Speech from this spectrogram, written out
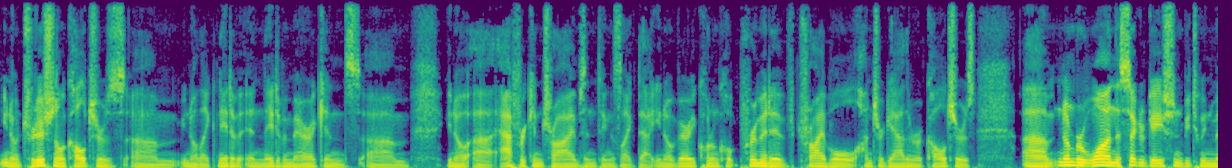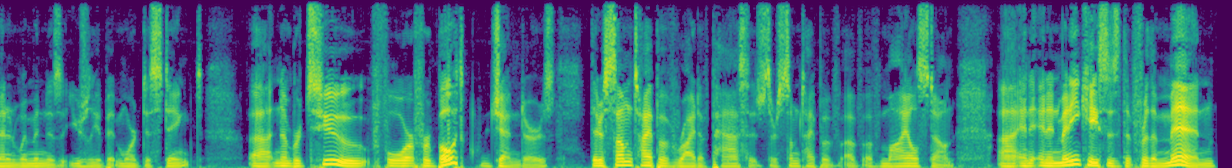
you know traditional cultures, um, you know, like Native and Native Americans, um, you know, uh, African tribes and things like that. You know, very quote unquote primitive tribal hunter gatherer cultures. Um, number one, the segregation between men and women is usually a bit more distinct. Uh, number two, for for both genders, there's some type of rite of passage. There's some type of, of, of milestone, uh, and and in many cases, that for the men,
